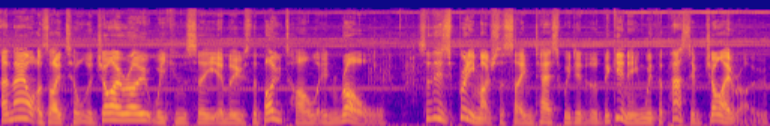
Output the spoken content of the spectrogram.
And now as I tilt the gyro we can see it moves the boat hull in roll. So this is pretty much the same test we did at the beginning with the passive gyro.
